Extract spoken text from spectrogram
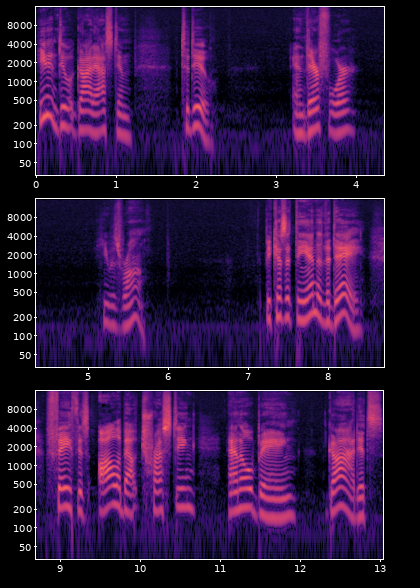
he didn't do what God asked him to do. And therefore, he was wrong. Because at the end of the day, faith is all about trusting and obeying God. It's,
